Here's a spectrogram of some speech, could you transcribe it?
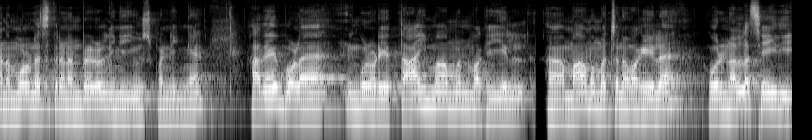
அந்த மூல நட்சத்திர நண்பர்கள் நீங்கள் யூஸ் பண்ணிங்க அதே போல் உங்களுடைய தாய் மாமன் வகையில் மாம மாமன் மச்சன வகையில் ஒரு நல்ல செய்தி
